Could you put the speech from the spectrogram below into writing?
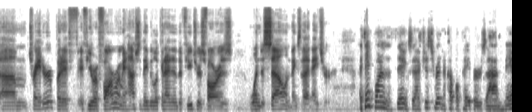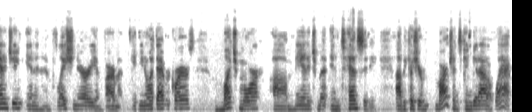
um, trader, but if, if you're a farmer, I mean, how should they be looking at into the future as far as when to sell and things of that nature? I think one of the things that I've just written a couple papers on managing in an inflationary environment. And you know what that requires? Much more uh, management intensity uh, because your margins can get out of whack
